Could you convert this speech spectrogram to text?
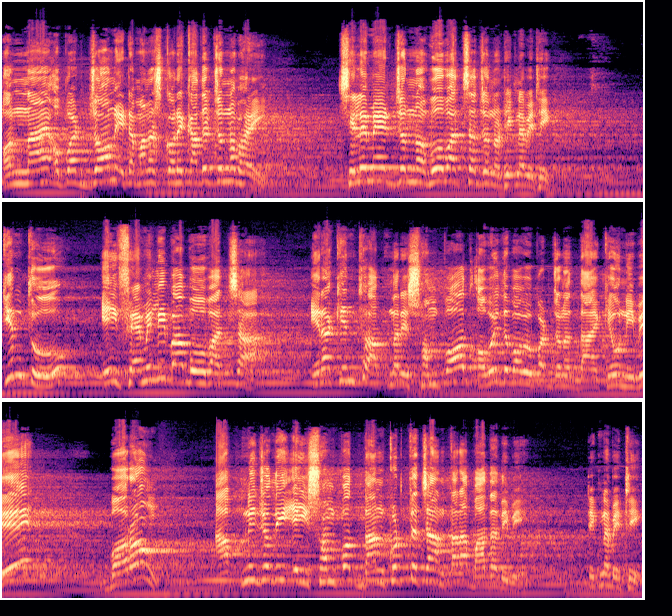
অন্যায়, উপার্জন, এটা মানুষ করে কাদের জন্য ভাই? ছেলে মেয়ের জন্য, বউ বাচ্চার জন্য, ঠিক না ঠিক? কিন্তু এই ফ্যামিলি বা বউ বাচ্চা, এরা কিন্তু আপনার এই সম্পদ অবৈধভাবে উপার্জনের দায় কেউ নিবে, বরং আপনি যদি এই সম্পদ দান করতে চান, তারা বাধা দিবে। ঠিক না ঠিক?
